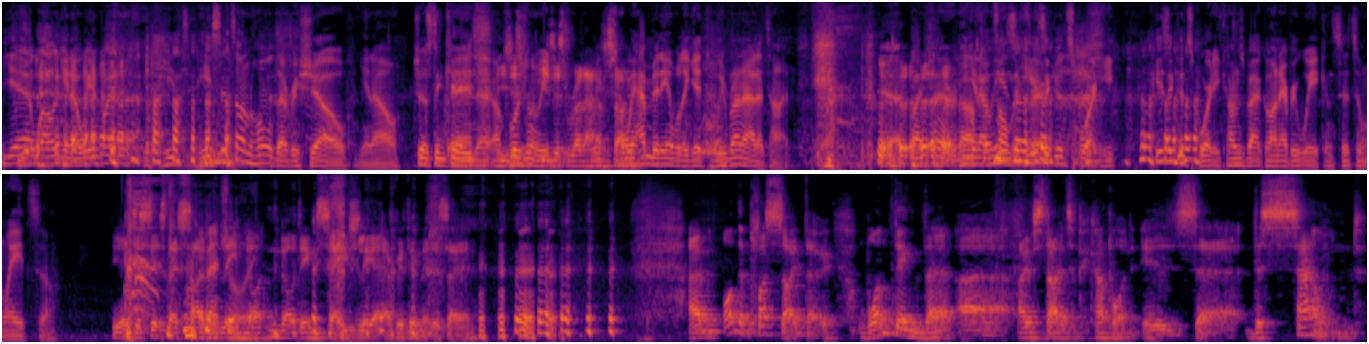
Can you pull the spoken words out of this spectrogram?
Yeah, well, you know, we invite. He, he sits on hold every show, you know, Just in and case. uh, You just- unfortunately, you just run out of time. we haven't been able to get. To, we run out of time. yeah, But fair enough. you know, It's he's a, only he's a good sport. He he's a good sport. He comes back on every week and sits and waits. So Yeah, just sits there silently nod, nodding sagely at everything that you're saying. um, on the plus side, though, one thing that uh, I've started to pick up on is uh, the sound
